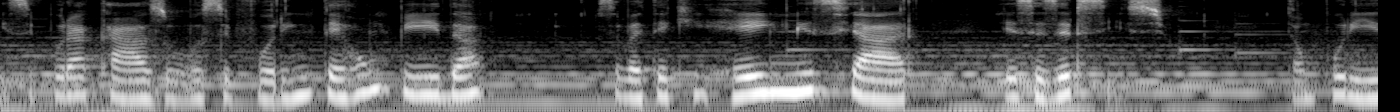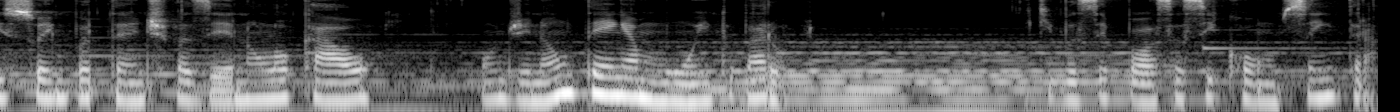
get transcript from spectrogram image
E se por acaso você for interrompida, você vai ter que reiniciar esse exercício. Então, por isso é importante fazer num local onde não tenha muito barulho, que você possa se concentrar.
